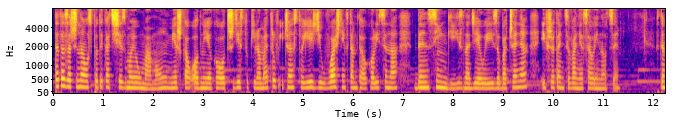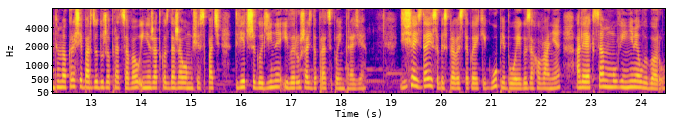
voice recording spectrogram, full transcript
Tata zaczynał spotykać się z moją mamą, mieszkał od niej około 30 kilometrów i często jeździł właśnie w tamte okolice na dancingi z nadzieją jej zobaczenia i przetańcowania całej nocy. W tamtym okresie bardzo dużo pracował i nierzadko zdarzało mu się spać 2-3 godziny i wyruszać do pracy po imprezie. Dzisiaj zdaje sobie sprawę z tego, jakie głupie było jego zachowanie, ale jak sam mówi, nie miał wyboru.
